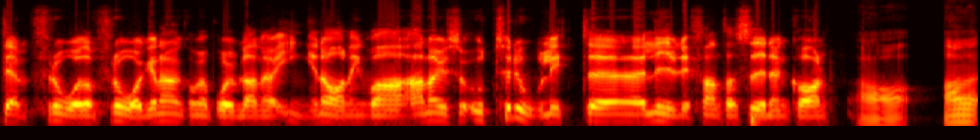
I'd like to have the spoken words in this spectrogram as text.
den frå, de frågorna han kommer på ibland, jag har ingen aning. Vad, han har ju så otroligt eh, livlig fantasi den karln. Ja, han,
